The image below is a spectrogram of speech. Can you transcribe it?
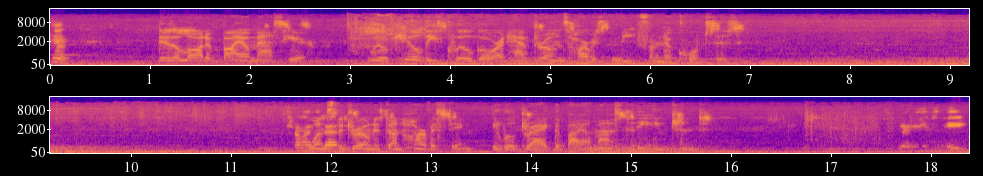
Hmm. There's a lot of biomass here. We'll kill these Quilgore and have drones harvest meat from their corpses. Like Once that. the drone is done harvesting, it will drag the biomass to the Ancient. then he can eat.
